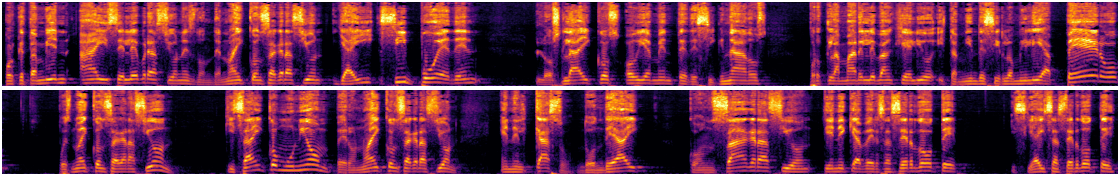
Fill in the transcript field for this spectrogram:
porque también hay celebraciones donde no hay consagración y ahí sí pueden los laicos, obviamente designados, proclamar el Evangelio y también decir la homilía, pero pues no hay consagración. Quizá hay comunión, pero no hay consagración. En el caso donde hay consagración, tiene que haber sacerdote, y si hay sacerdote,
